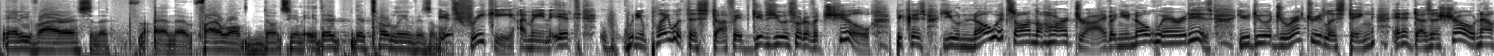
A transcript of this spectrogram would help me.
antivirus and the and the firewall don't see them. They're they're totally invisible. It's freaky. I mean, it when you play with this stuff, it gives you a sort of a chill because you know it's on the hard drive and you know where it is. You do a directory listing and it doesn't show. Now,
